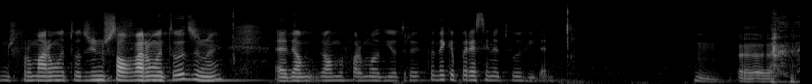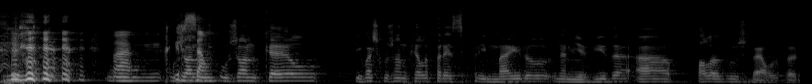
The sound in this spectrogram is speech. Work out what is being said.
nos formaram a todos e nos salvaram a todos, não é? Eh, de, de alguma forma ou de outra, quando é que aparecem na tua vida? Hum, eh, Vá, o, regressão. John, o John Cale, eu acho que o John Cale aparece primeiro na minha vida à pala dos Velvet,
